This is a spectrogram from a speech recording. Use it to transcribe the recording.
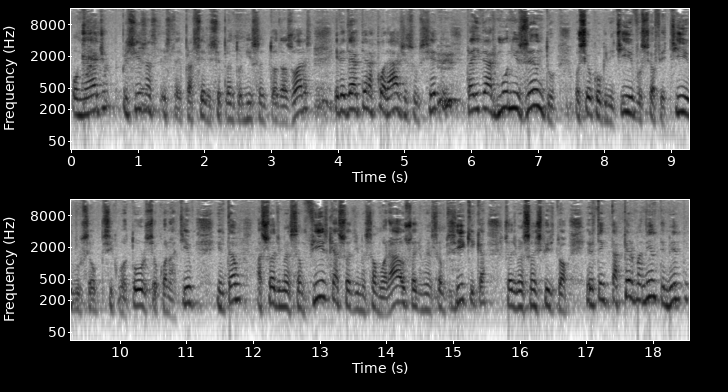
O médium precisa, para ser esse plantonista de todas as horas, ele deve ter a coragem suficiente para ir harmonizando o seu cognitivo, o seu afetivo, o seu psicomotor, o seu conativo. Então, a sua dimensão física, a sua dimensão moral, a sua dimensão psíquica, a sua dimensão espiritual. Ele tem que estar permanentemente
